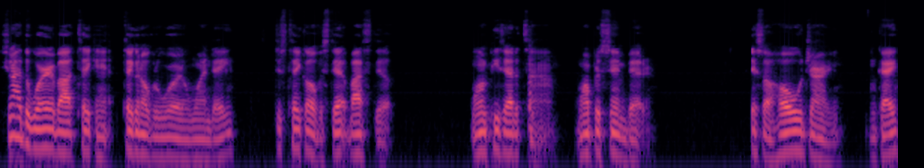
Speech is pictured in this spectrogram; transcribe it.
You don't have to worry about taking taking over the world in one day. Just take over step by step, one piece at a time, one percent better. It's a whole journey. Okay.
